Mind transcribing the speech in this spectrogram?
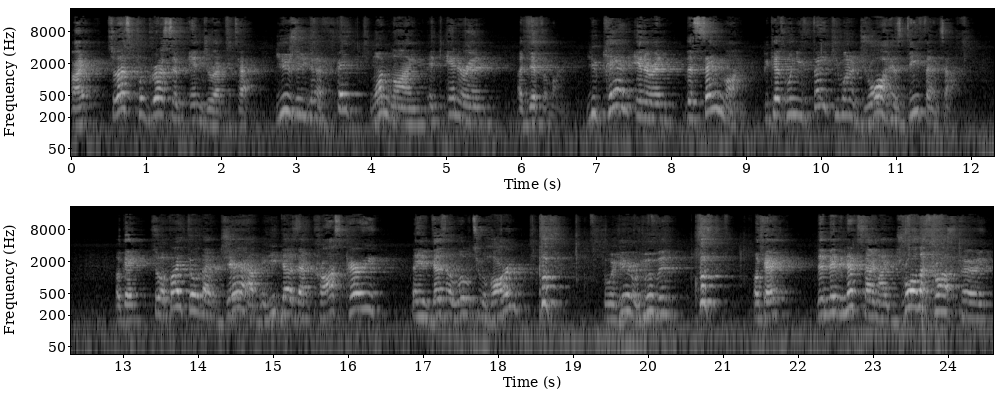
All right, so that's progressive indirect attack. Usually you're to fake one line and enter in a different line. You can enter in the same line because when you fake, you want to draw his defense out. Okay, so if I throw that jab and he does that cross parry, and he does it a little too hard, poof, so we're here, we're moving, poof, okay, then maybe next time I draw that cross parry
